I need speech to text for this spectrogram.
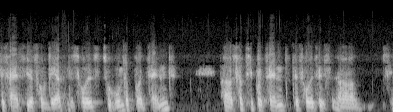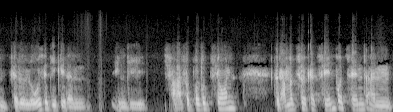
das heißt, wir verwerten das Holz zu 100 Prozent 40 äh, Prozent des Holzes äh, sind Zellulose, die geht dann in die Faserproduktion. Dann haben wir circa 10 Prozent an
